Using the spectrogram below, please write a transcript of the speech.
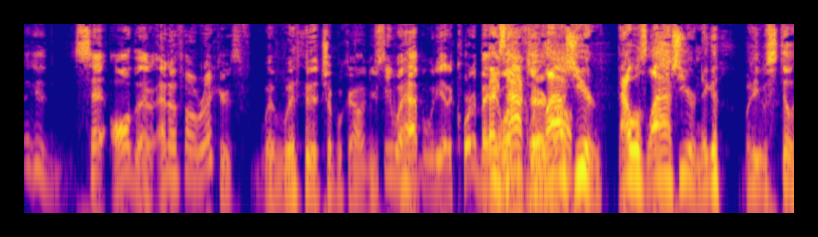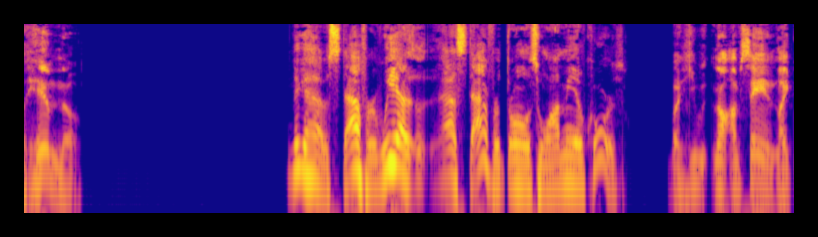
Nigga set all the NFL records with winning the triple crown. You see what happened when he had a quarterback? Exactly. Jared Last Goff? year. That was last year, nigga. but he was still him though. Nigga had a Stafford. We had had Stafford thrown to him. I mean, of course. But he was no. I'm saying like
